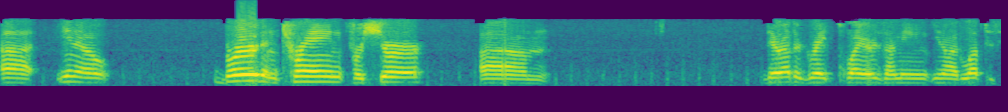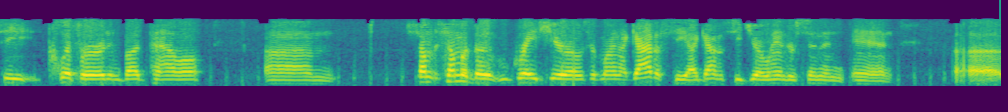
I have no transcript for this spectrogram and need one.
uh, you know, Bird and Train for sure. Um, there are other great players. I mean, you know, I'd love to see Clifford and Bud Powell. Um, some some of the great heroes of mine. I got to see. I got to see Joe Henderson and and uh,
